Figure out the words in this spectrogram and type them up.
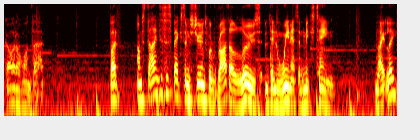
God, I want that. But I'm starting to suspect some students would rather lose than win as a mixed team. Lately,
